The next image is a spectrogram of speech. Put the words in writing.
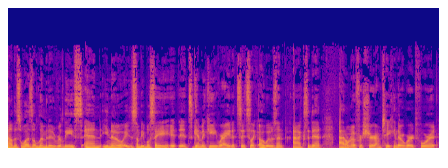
Now, this was a limited release, and you know, some people say it, it's gimmicky, right? It's it's like, oh, it was an accident. I don't know for sure. I'm taking their word for it,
